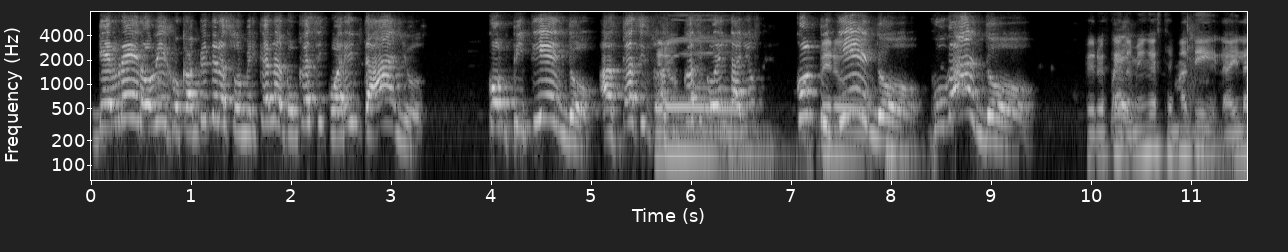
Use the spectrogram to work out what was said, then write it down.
Guerrero, viejo, campeón de la Sudamericana con casi 40 años, compitiendo a casi, a sus Pero- casi 40 años, compitiendo, jugando. Pero es que Bueno. también, este Mati, ahí la,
